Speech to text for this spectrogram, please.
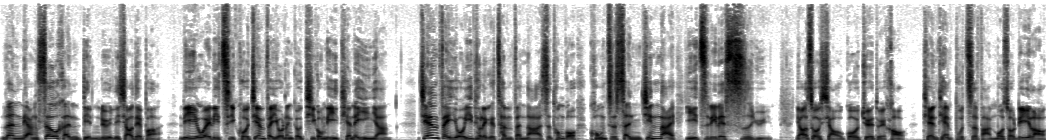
能量守恒定律你晓得不？你以为你吃一颗减肥药能够提供你一天的营养？减肥药里头那个成分呐，是通过控制神经来抑制你的食欲。要说效果绝对好。天天不吃饭，莫说你了，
